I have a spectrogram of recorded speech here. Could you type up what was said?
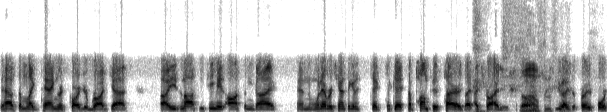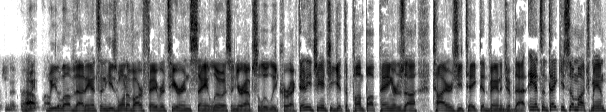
to have someone like Panger as part of your broadcast. Uh, he's an awesome teammate, awesome guy, and whenever chance I get to, to get to pump his tires, I, I try to. So you guys are very fortunate to have we. We love that, Anson. He's one of our favorites here in St. Louis, and you're absolutely correct. Any chance you get to pump up Panger's uh, tires, you take advantage of that. Anson, thank you so much, man.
